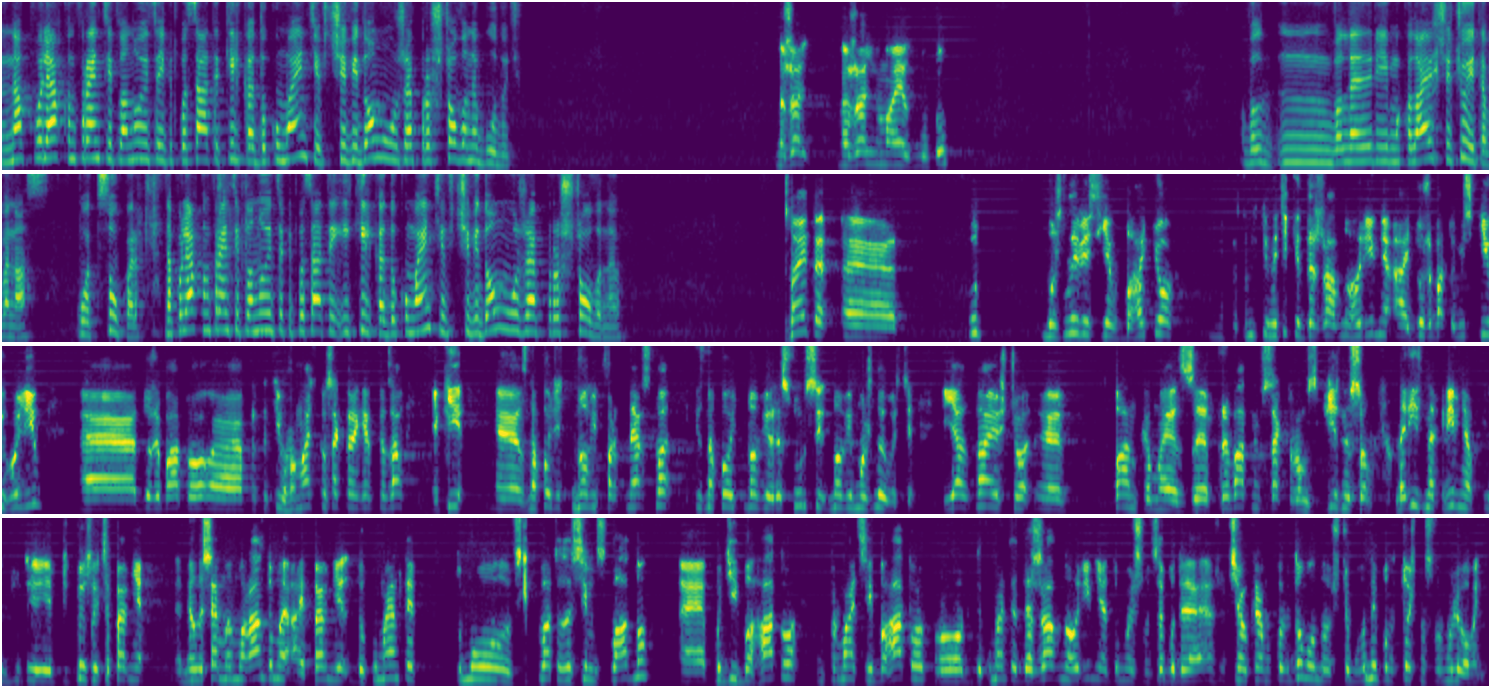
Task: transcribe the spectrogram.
На полях конференції планується і підписати кілька документів. Чи відомо вже про що вони будуть? На жаль, на жаль, немає звуку. Валерій Миколаївич, чи чуєте ви нас? От супер. На полях конференції планується підписати і кілька документів. Чи відомо вже про що вони? Знаєте, е, тут можливість є в багатьох представників не тільки державного рівня, а й дуже багато міських голів, е, дуже багато е, представників громадського сектора, як я сказав, які знаходять нові партнерства, які знаходять нові ресурси, нові можливості. І я знаю, що банками, з приватним сектором, з бізнесом на різних рівнях підписуються певні не лише меморандуми, а й певні документи. Тому слідкувати за всім складно. Е, Подій багато, інформації багато про документи державного рівня. Я думаю, що це буде ще окремо повідомлено, щоб вони були точно сформульовані.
